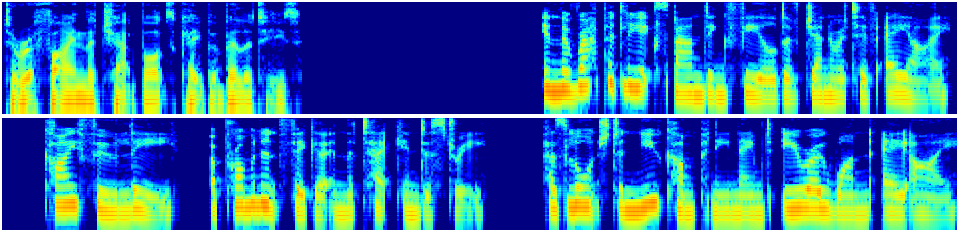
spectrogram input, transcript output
to refine the chatbot's capabilities. In the rapidly expanding field of generative AI, Kai Fu Lee, a prominent figure in the tech industry, has launched a new company named Eero1 AI,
